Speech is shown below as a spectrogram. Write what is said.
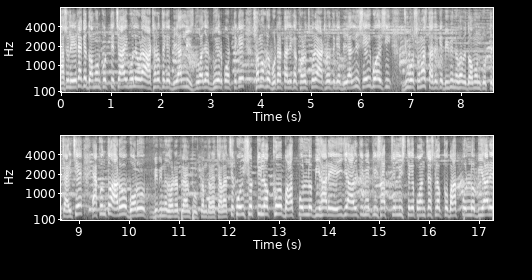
আসলে এটাকে দমন করতে চাই বলে ওরা আঠারো থেকে বিয়াল্লিশ দু হাজার দুয়ের পর থেকে সমগ্র ভোটার তালিকা খরচ করে আঠারো থেকে বিয়াল্লিশ, এই বয়সী যুব সমাজ তাদেরকে বিভিন্নভাবে দমন করতে চাইছে। এখন তো আরও বড় বিভিন্ন ধরনের প্ল্যান প্রোগ্রাম তারা চালাচ্ছে। পঁয়ষট্টি লক্ষ বাদ পড়ল বিহারে। এই যে আলটিমেটলি সাতচল্লিশ থেকে পঞ্চাশ লক্ষ বাদ পড়ল বিহারে,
